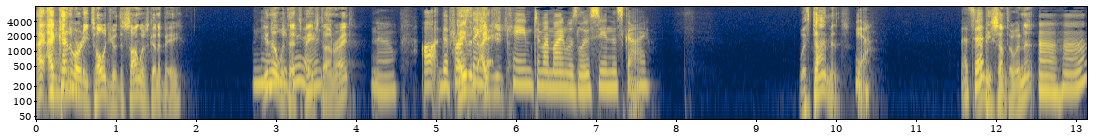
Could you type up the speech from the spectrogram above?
I, I kind of already told you what the song was going to be. No, you know what that's didn't. based on, right? No. Uh, the first even- thing I that just- came to my mind was Lucy in the Sky. With diamonds. Yeah. That's it. That'd be something, wouldn't it? Uh huh.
